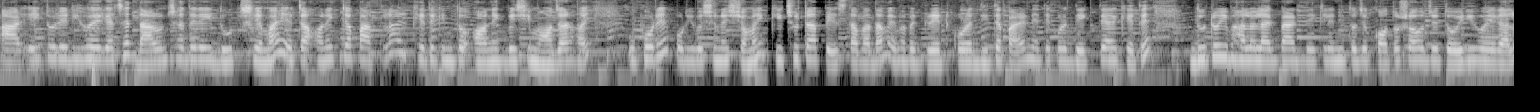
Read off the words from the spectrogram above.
আর এই তো রেডি হয়ে গেছে। দারুণ স্বাদের এই দুধ সেমাই। এটা অনেকটা পাতলা আর খেতে কিন্তু অনেক বেশি মজার হয়। উপরে পরিবেশনের সময় কিছুটা পেস্তা বাদাম এভাবে গ্রেট করে দিতে পারেন। এতে করে দেখতে আর খেতে দুটোই ভালো লাগবে। আর দেখলেনই তো যে কত সহজে তৈরি হয়ে গেল।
